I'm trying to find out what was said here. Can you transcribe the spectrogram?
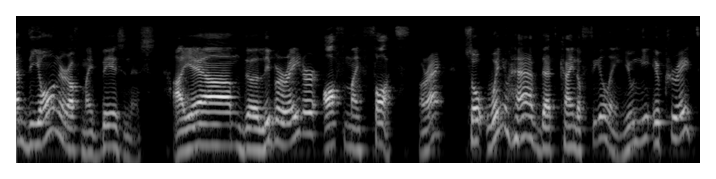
am the owner of my business. I am the liberator of my thoughts. All right. So when you have that kind of feeling, you need you create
